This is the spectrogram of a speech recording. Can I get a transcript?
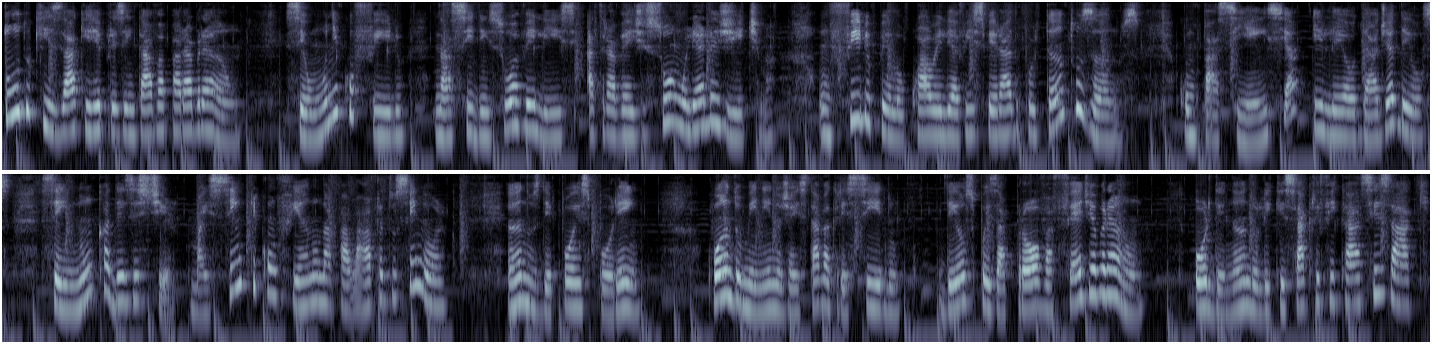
tudo que Isaac representava para Abraão. Seu único filho, nascido em sua velhice através de sua mulher legítima, um filho pelo qual ele havia esperado por tantos anos, com paciência e lealdade a Deus, sem nunca desistir, mas sempre confiando na palavra do Senhor. Anos depois, porém, quando o menino já estava crescido, Deus pôs à prova a fé de Abraão ordenando-lhe que sacrificasse Isaque,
